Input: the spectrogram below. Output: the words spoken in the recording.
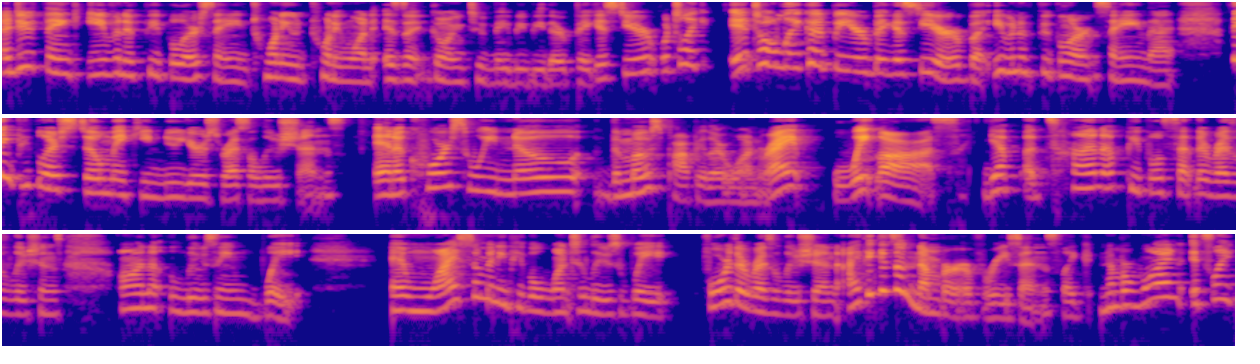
I do think even if people are saying 2021 isn't going to maybe be their biggest year, which like it totally could be your biggest year, but even if people aren't saying that, I think people are still making New Year's resolutions. And of course, we know the most popular one, right? Weight loss. Yep, a ton of people set their resolutions on losing weight. And why so many people want to lose weight for the resolution, I think it's a number of reasons. Like, number one, it's like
